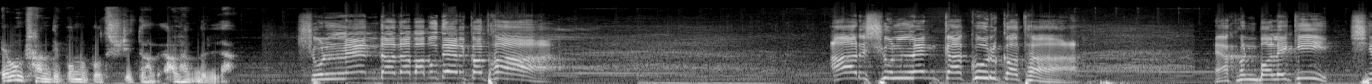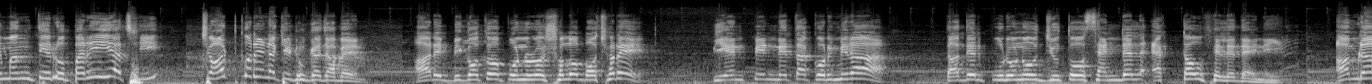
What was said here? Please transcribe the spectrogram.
এবং শান্তিপূর্ণ প্রতিষ্ঠিত হবে। আলহামদুলিল্লাহ। শুনলেন দাদা বাবুদের কথা। আর শুনলেন কাকুর কথা। এখন বলে কি, সীমান্তের ওপারেই আছি। চট করে নাকি ঢুকে যাবেন। আরে বিগত পনেরো ষোলো বছরে বিএনপির নেতা কর্মীরা তাদের পুরনো জুতো, স্যান্ডেল একটাও ফেলে দেয়নি। আমরা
